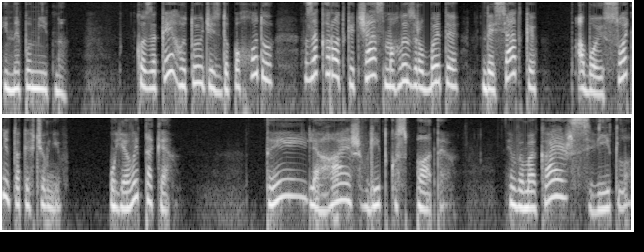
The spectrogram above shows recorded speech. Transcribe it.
і непомітно. Козаки, готуючись до походу, за короткий час могли зробити десятки або й сотні таких човнів. Уяви таке: ти лягаєш влітку спати, вимикаєш світло,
